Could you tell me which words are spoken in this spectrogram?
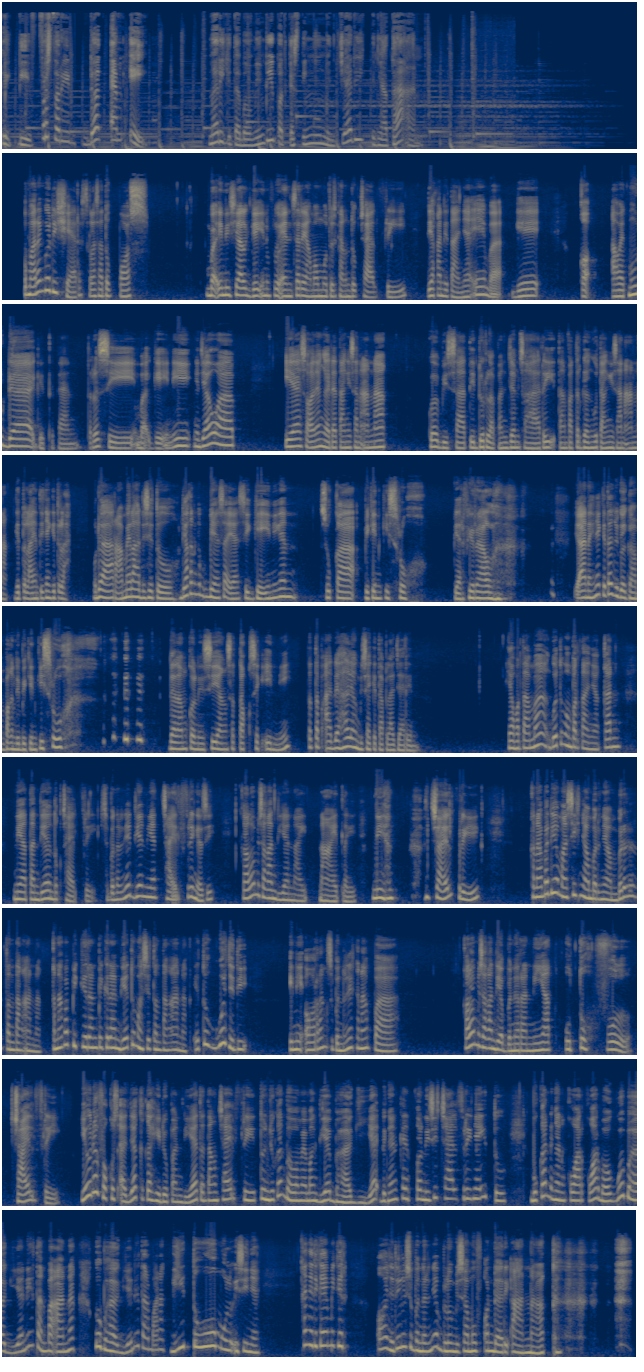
klik di firststory.me. Mari kita bawa mimpi podcastingmu menjadi kenyataan. Kemarin gue di-share salah satu post Mbak inisial G influencer yang memutuskan untuk child free. Dia akan ditanya, eh Mbak G kok awet muda gitu kan. Terus si Mbak G ini ngejawab, iya soalnya nggak ada tangisan anak. Gue bisa tidur 8 jam sehari tanpa terganggu tangisan anak. Gitulah intinya gitulah. Udah rame lah di situ. Dia kan biasa ya si G ini kan suka bikin kisruh biar viral. ya anehnya kita juga gampang dibikin kisruh. Dalam kondisi yang setoksik ini, tetap ada hal yang bisa kita pelajarin. Yang pertama, gue tuh mempertanyakan niatan dia untuk child free. Sebenarnya dia niat child free gak sih? Kalau misalkan dia night, night lagi, niat child free, kenapa dia masih nyamber-nyamber tentang anak? Kenapa pikiran-pikiran dia tuh masih tentang anak? Itu gue jadi, ini orang sebenarnya kenapa? Kalau misalkan dia beneran niat utuh full child free, ya udah fokus aja ke kehidupan dia tentang child free. Tunjukkan bahwa memang dia bahagia dengan kondisi child free-nya itu. Bukan dengan keluar-keluar bahwa gue bahagia nih tanpa anak, gue bahagia nih tanpa anak gitu mulu isinya. Kan jadi kayak mikir, oh jadi lu sebenarnya belum bisa move on dari anak.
